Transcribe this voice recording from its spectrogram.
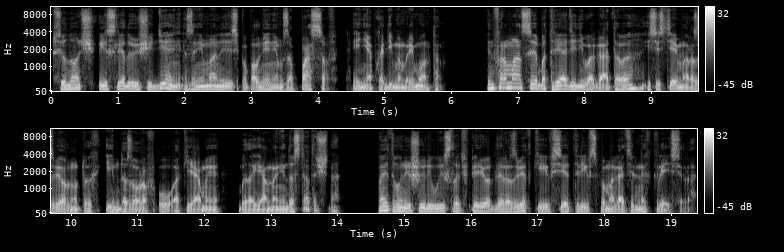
Всю ночь и следующий день занимались пополнением запасов и необходимым ремонтом. Информации об отряде Небогатого и системе развернутых им дозоров у Акьямы было явно недостаточно, поэтому решили выслать вперед для разведки все три вспомогательных крейсера.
